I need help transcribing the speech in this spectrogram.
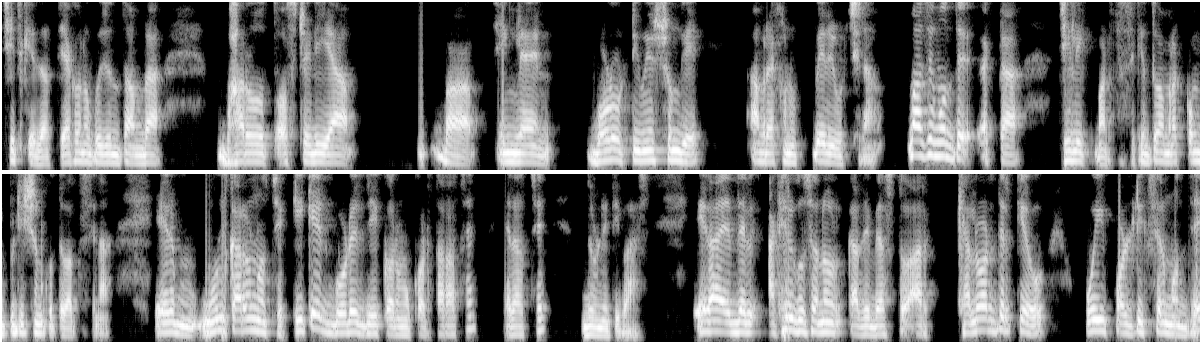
ছিটকে যাচ্ছে। এখনও পর্যন্ত আমরা ভারত, অস্ট্রেলিয়া বা ইংল্যান্ড বড় টিমের সঙ্গে আমরা এখনও পেরে উঠছি না। মাঝে মধ্যে একটা ঝিলিক মারতেছে, কিন্তু আমরা কম্পিটিশন করতে পারতেছি না। এর মূল কারণ হচ্ছে ক্রিকেট বোর্ডের যে কর্মকর্তারা আছে এরা হচ্ছে দুর্নীতিবাস এরা এদের আখের গুছানোর কাজে ব্যস্ত, আর খেলোয়াড়দেরকেও ওই পলিটিক্সের মধ্যে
